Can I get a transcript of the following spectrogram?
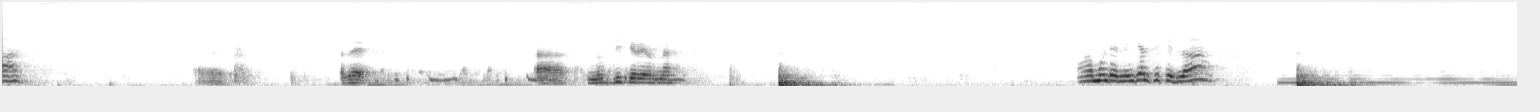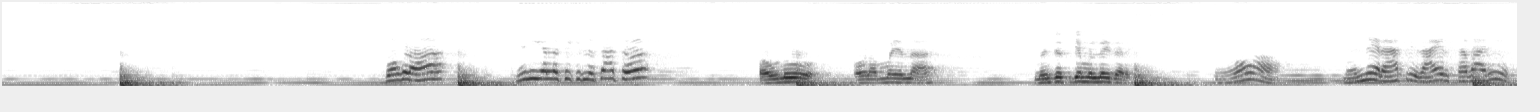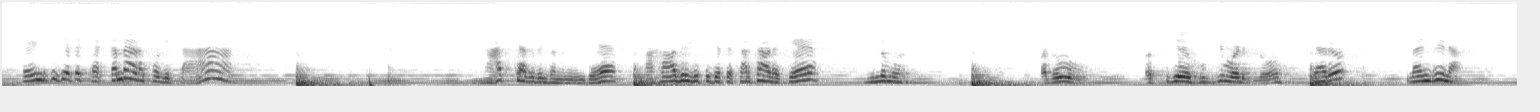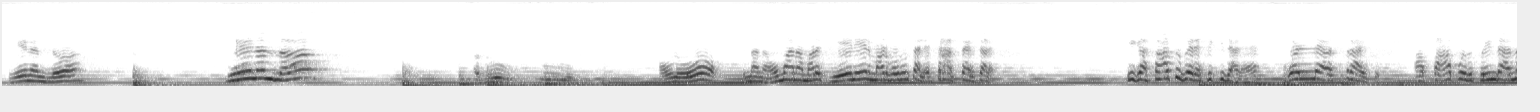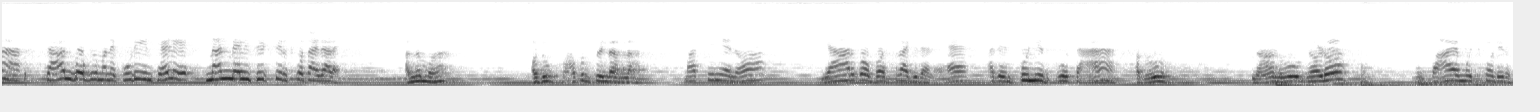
ಅದೇ ಆ, ನುಗ್ಗಿಕೆರೆ ಅವ್ರನ್ನ ಆ ಮುಂಡೆ ನಿಂಗೆಲ್ ಸಿಕ್ಕಿದ್ಲ? ಬೊಗಳ ನಿನಗೆಲ್ಲ ಸಿಕ್ಕಿದ್ಲು ಸಾತು ಅವಳು ಅವಳ ಅಮ್ಮ ಎಲ್ಲ ನನ್ನ ಜೊತೆಗೆ ಮಲ್ಲ ಇದ್ದಾರೆ. ಓ. ನಿನ್ನೆ ರಾತ್ರಿ ರಾಯರ ಸವಾರಿ ಹೆಂಡತಿ ಜೊತೆ ಚಕ್ಕಂದ ಆಡಕ್ ಹೋಗಿತ್ತಾ? ನಾಚಿಕೆ ಆಗುದಿಲ್ಲ ನಿನ್ಗೆ ಆ ಹಾದ್ರಿಗಿತ್ತಿ ಜೊತೆ ಸರ್ಸ ಆಡಕ್ಕೆ? ಇಲ್ಲಮ್ಮ. ಅದು ಅತ್ತಿಗೆ ಹುಗ್ಗಿ ಮಾಡಿದ್ಲು. ಯಾರು? ನಂಜಿನ. ಏನಂದ್ಲು? ಏನಂದ್ಲು? ಅದು ಅವಳು ನಾನು ಅವಮಾನ ಮಾಡಕ್ ಏನೇನ್ ಮಾಡ್ಬೋದು ಅಂತ ಲೆಕ್ಕ ಹಾಕ್ತಾ ಇರ್ತಾಳೆ. ಈಗ ಸಾತು ಬೇರೆ ಸಿಕ್ಕಿದ್ದಾಳೆ. ಒಳ್ಳೆ ಅಸ್ತ್ರ ಆಯ್ತು. ಆ ಪಾಪದ ಪಿಂಡನ ಚಾಂದ್ ಬೋಗ್ರ ಮನೆ ಕುಡಿ ಅಂತ ಹೇಳಿ ನನ್ ಮೇಲೆ ಸಿಟ್ಟು ತೀರಿಸ್ಕೊತಾ ಇದ್ದಾಳೆ. ಅಲ್ಲಮ್ಮ ಅದು ಪಾಪದ ಪಿಂಡ ಅಲ್ಲ. ಮತ್ತಿನ್ನೇನು? ಯಾರಿಗೋ ಬಸ್ರಾಗಿದ್ದಾಳೆ ಅದೇನ್ ಪುಣ್ಯದ ಭೂತ ಅದು ನಾನು ನೋಡು ಬಾಯ ಬಾಯಿ ಮುಚ್ಕೊಂಡಿರು.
